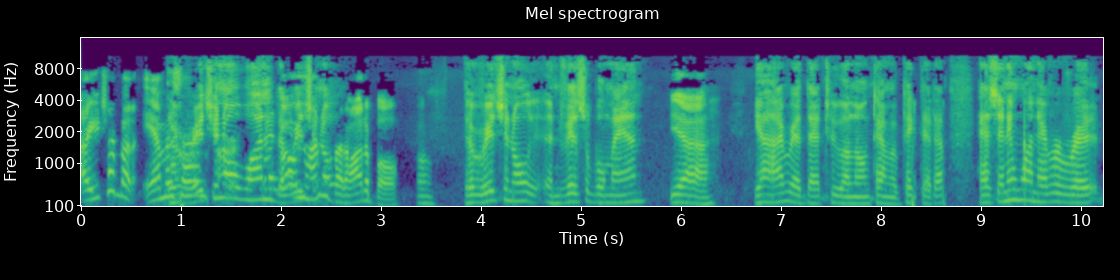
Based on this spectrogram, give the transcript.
Are you talking about Amazon? The original one, the no, I'm original, about Audible. Oh, the original Invisible Man. yeah. Yeah, I read that too a long time. I picked that up. Has anyone ever read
